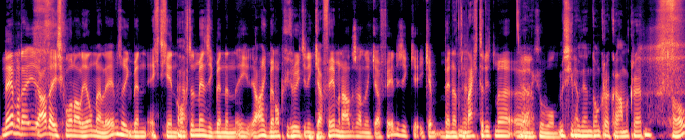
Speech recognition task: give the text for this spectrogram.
nee, maar dat, ja, dat is gewoon al heel mijn leven zo. Ik ben echt geen ochtendmens. Ik ben, een, ja, ik ben opgegroeid in een café. Mijn ouders hadden een café, dus ik, ik heb, ben het nachtritme Ja. gewoon. Misschien moet hij in donkere kramen kruipen. Oh.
